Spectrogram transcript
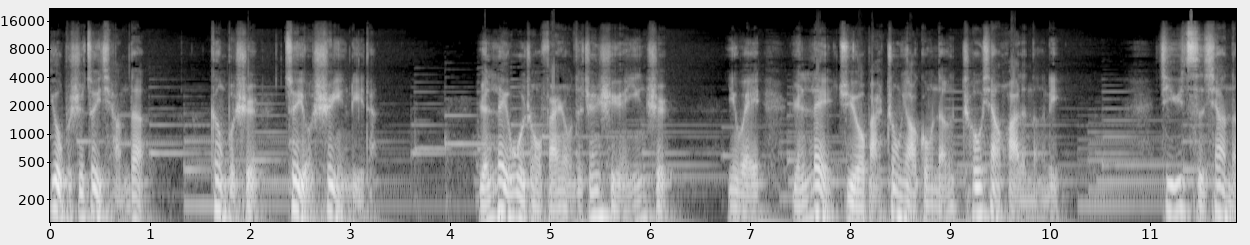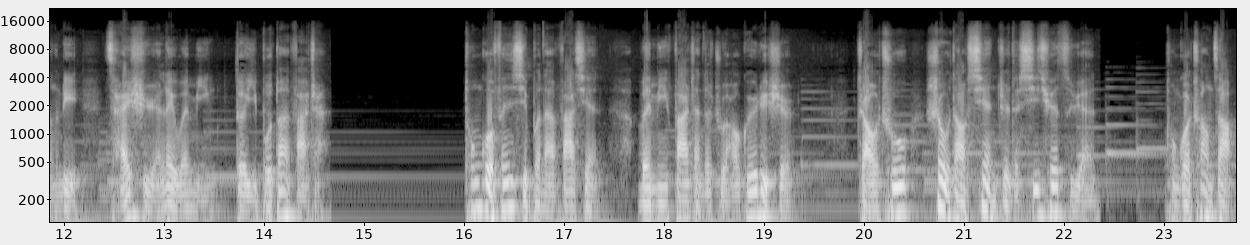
又不是最强的，更不是最有适应力的。人类物种繁荣的真实原因是，因为人类具有把重要功能抽象化的能力。基于此项能力，才使人类文明得以不断发展。通过分析，不难发现，文明发展的主要规律是：找出受到限制的稀缺资源，通过创造，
